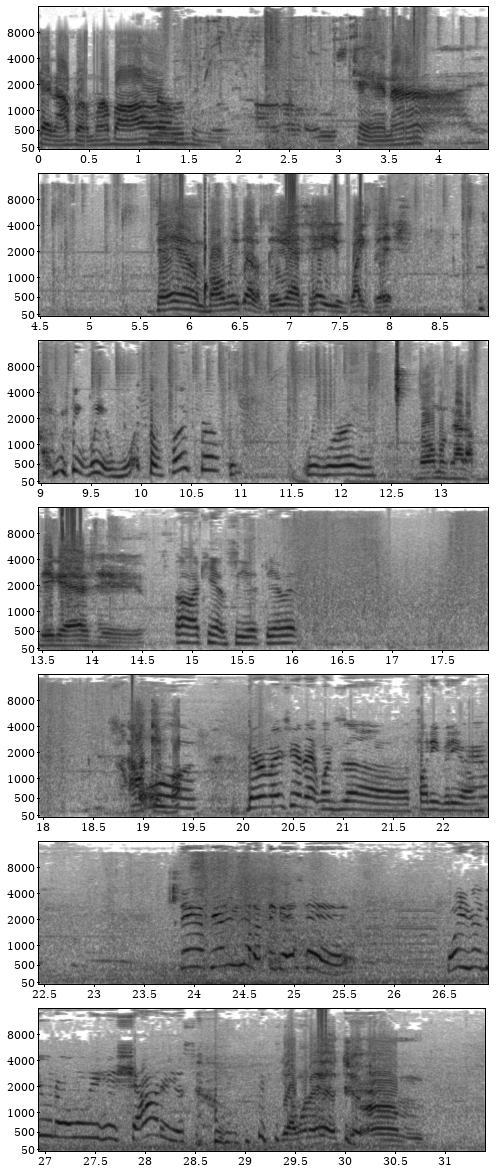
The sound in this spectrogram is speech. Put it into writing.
Can I put my balls in your balls? Can I? Damn, Bowman, you got a big ass head, you white bitch. wait, wait, what the fuck, bro? Wait, where are you? Bowman got a big ass head. Oh, I can't see it, damn it. I can Oh, that reminds me of that one's uh, funny video. Damn, Danny, you got a big ass head. Why are you gonna do it all the way here? Shot or yourself? Yeah, I wanna head to um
